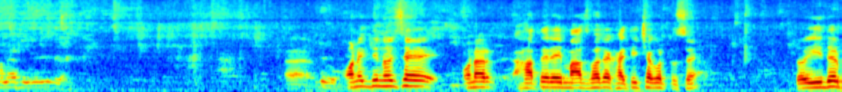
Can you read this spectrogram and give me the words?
মানে অনেক দিন হয়েছে ওনার হাতের এই মাছ ভাজা খাইতে ইচ্ছা করতেছে। তো ঈদের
